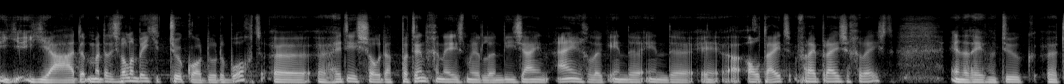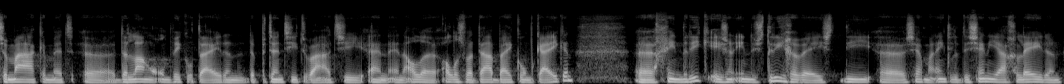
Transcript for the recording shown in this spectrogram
Ja, dat- maar dat is wel een beetje te kort door de bocht. Eh, eh, het is zo dat patentgeneesmiddelen... die zijn eigenlijk in de, in de, eh, altijd vrij prijzig geweest. En dat heeft natuurlijk te maken met de lange ontwikkeltijden... de patentsituatie en, en alle, alles wat daarbij komt kijken. Generiek is een industrie geweest die zeg maar enkele decennia geleden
